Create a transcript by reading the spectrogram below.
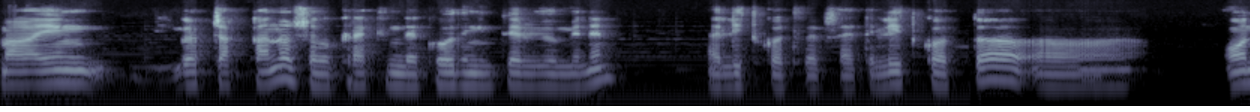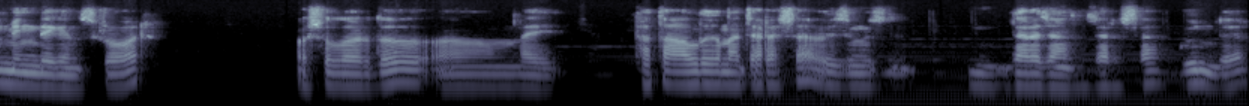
Мага эң көп жакканы cracking the coding interview менен лид код вебсайты. Лид коддо он миң деген суроо бар. Ошолорду мындай татаалдыгына жараша өзүңүздүн даражаңызга жараша күндө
